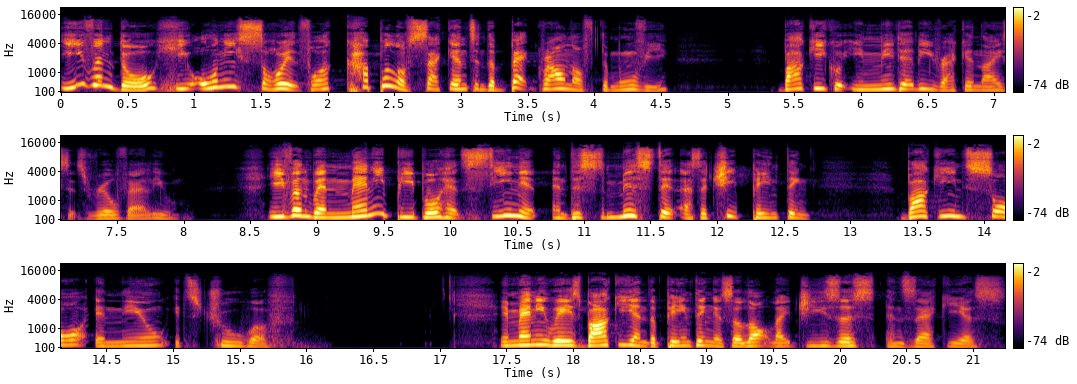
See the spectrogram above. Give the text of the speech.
Even though he only saw it for a couple of seconds in the background of the movie, Barki could immediately recognize its real value. Even when many people had seen it and dismissed it as a cheap painting, Barki saw and knew its true worth. In many ways, Barki and the painting is a lot like Jesus and Zacchaeus.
